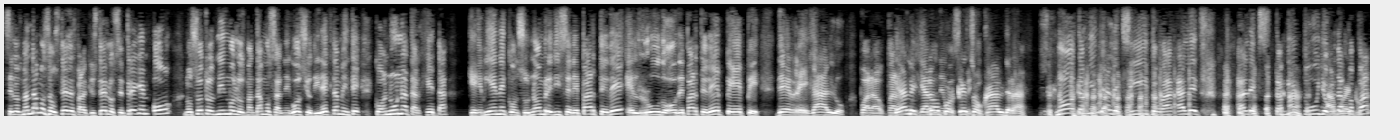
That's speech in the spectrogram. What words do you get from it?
Se los mandamos a ustedes para que ustedes los entreguen o nosotros mismos los mandamos al negocio directamente con una tarjeta que viene con su nombre, dice de parte de El Rudo o de parte de Pepe, de regalo para, para De Alex no, porque es hojaldra. No, también de Alexito, Alex, Alex, también Ah, tuyo, ah, ¿verdad, bueno. papá?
